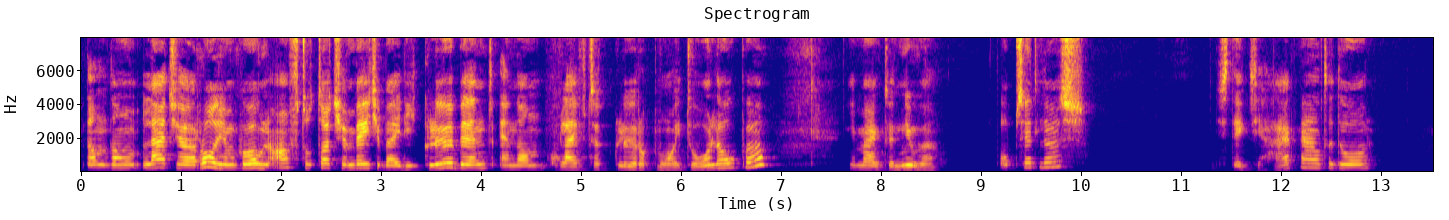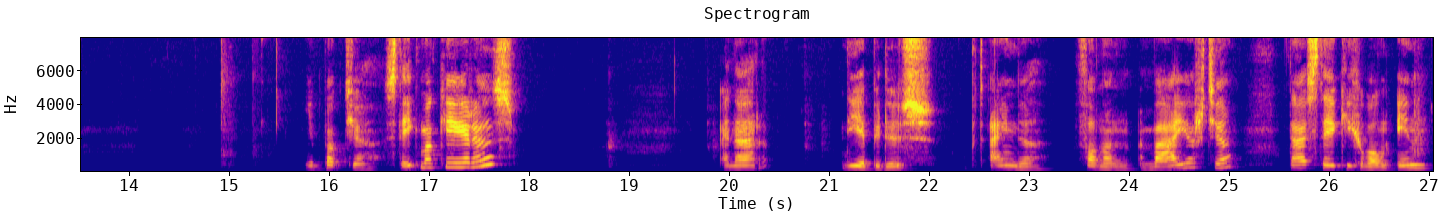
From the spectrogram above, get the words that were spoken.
Dan, dan laat je rol je hem gewoon af totdat je een beetje bij die kleur bent en dan blijft de kleur ook mooi doorlopen. Je maakt een nieuwe opzetlus. Je steekt je haaknaald erdoor je pakt je steekmarkeerders en daar die heb je dus op het einde van een, een waaiertje. Daar steek je gewoon in.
